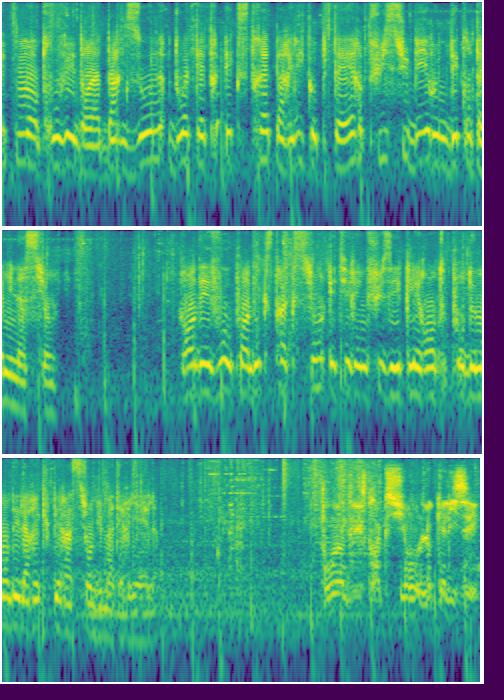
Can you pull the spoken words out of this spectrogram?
équipement trouvé dans la Dark Zone doit être extrait par hélicoptère puis subir une décontamination. Rendez-vous au point d'extraction et tirez une fusée éclairante pour demander la récupération du matériel. Point d'extraction localisé.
